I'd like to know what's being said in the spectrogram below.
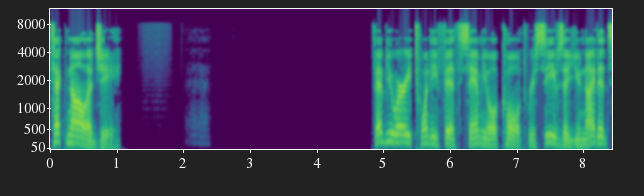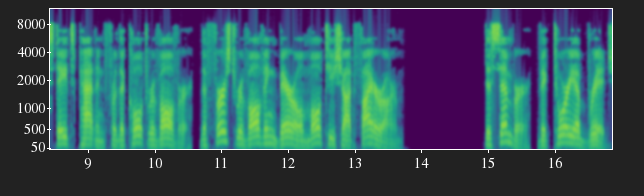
Technology. February 25 – Samuel Colt receives a United States patent for the Colt revolver, the first revolving barrel multi-shot firearm, December, Victoria Bridge,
